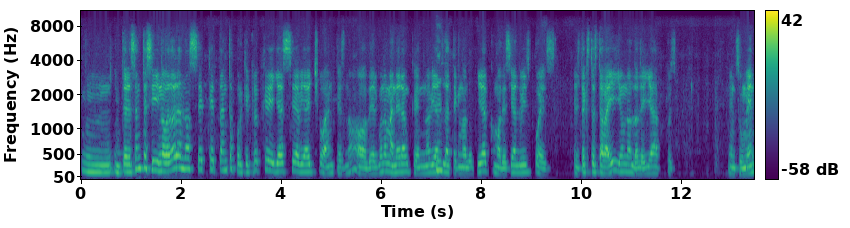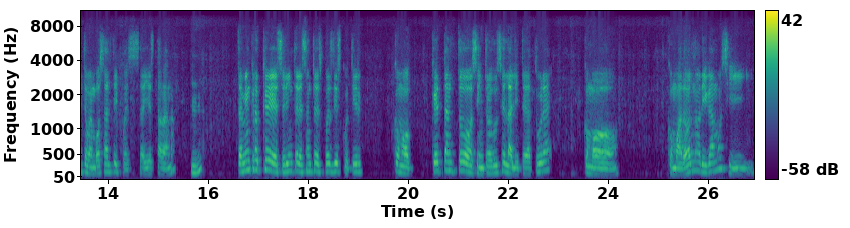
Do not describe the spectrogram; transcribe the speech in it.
Mm, interesante, sí, innovadora no sé qué tanto porque creo que ya se había hecho antes, ¿no? O de alguna manera, aunque no había mm. la tecnología, como decía Luis, pues el texto estaba ahí y uno lo leía pues en su mente o en voz alta y pues ahí estaba, ¿no? También creo que sería interesante después discutir como qué tanto se introduce la literatura como, como adorno, digamos, y,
